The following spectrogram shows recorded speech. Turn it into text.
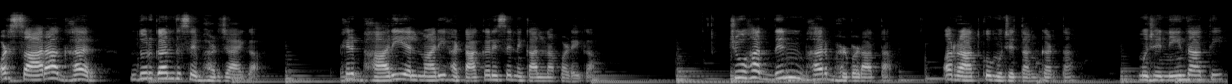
और सारा घर दुर्गंध से भर जाएगा। फिर भारी अलमारी हटाकर इसे निकालना पड़ेगा। चूहा दिन भर भड़बड़ाता और रात को मुझे तंग करता। मुझे नींद आती,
